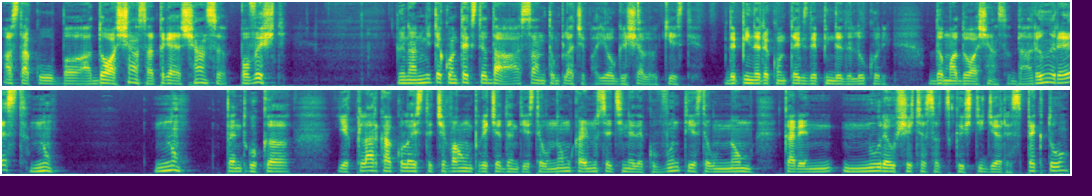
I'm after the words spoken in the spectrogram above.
Asta cu a doua șansă, a treia șansă, povești. În anumite contexte, da, s-a întâmplat ceva, e o greșeală, o chestie. Depinde de context, depinde de lucruri, dăm a doua șansă. Dar în rest, nu. Nu. Pentru că e clar că acolo este ceva un precedent. Este un om care nu se ține de cuvânt, este un om care nu reușește să-ți câștige respectul,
